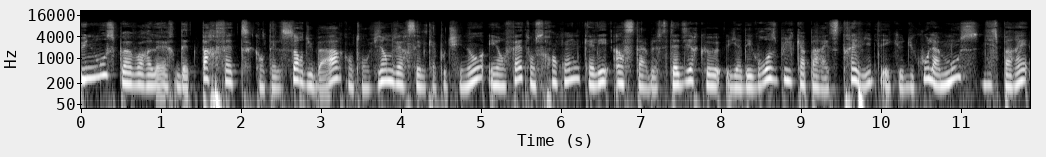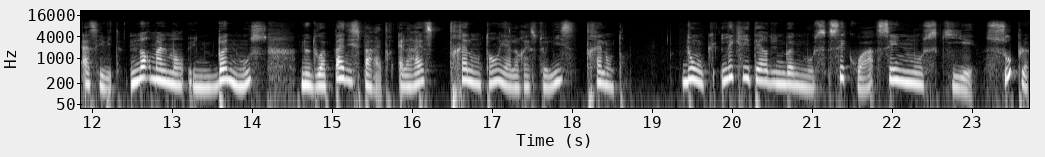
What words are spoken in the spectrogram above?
Une mousse peut avoir l'air d'être parfaite quand elle sort du bar, quand on vient de verser le cappuccino, et en fait on se rend compte qu'elle est instable. C'est-à-dire qu'il y a des grosses bulles qui apparaissent très vite et que du coup la mousse disparaît assez vite. Normalement une bonne mousse ne doit pas disparaître. Elle reste très longtemps et elle reste lisse très longtemps. Donc, les critères d'une bonne mousse, c'est quoi? C'est une mousse qui est souple,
